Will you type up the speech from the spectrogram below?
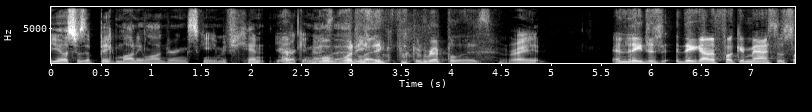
EOS is a big money laundering scheme. If you can't recognize Well, that, what do you like, think fucking Ripple is? Right? And they just they got a fucking massive.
